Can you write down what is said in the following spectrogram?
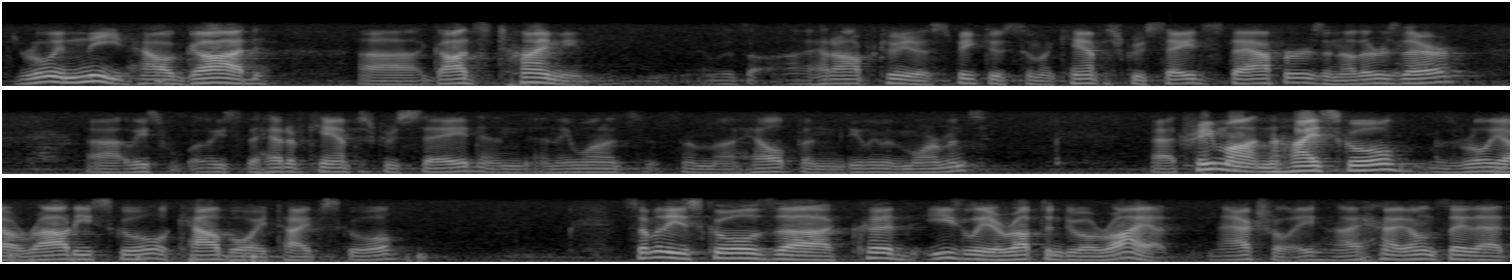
It's really neat how God, uh, God's timing. Was, I had an opportunity to speak to some Campus Crusade staffers and others there, uh, at least at least the head of Campus Crusade, and, and they wanted some uh, help in dealing with Mormons. Uh, Tremont High School was really a rowdy school, a cowboy type school. Some of these schools uh, could easily erupt into a riot, actually. I, I don't say that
